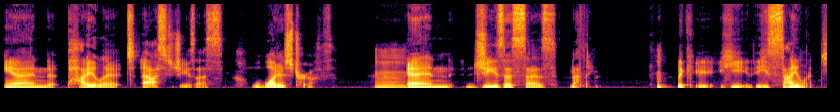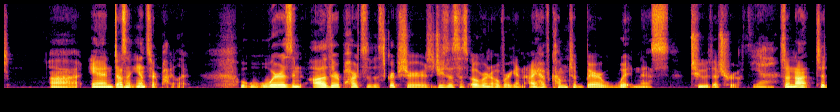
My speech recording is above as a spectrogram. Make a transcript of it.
and pilate asked jesus what is truth Mm. and Jesus says nothing. Like he he- he's silent uh, and doesn't answer Pilate. Whereas in other parts of the scriptures, Jesus says over and over again, "I have come to bear witness to the truth." Yeah. So not to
